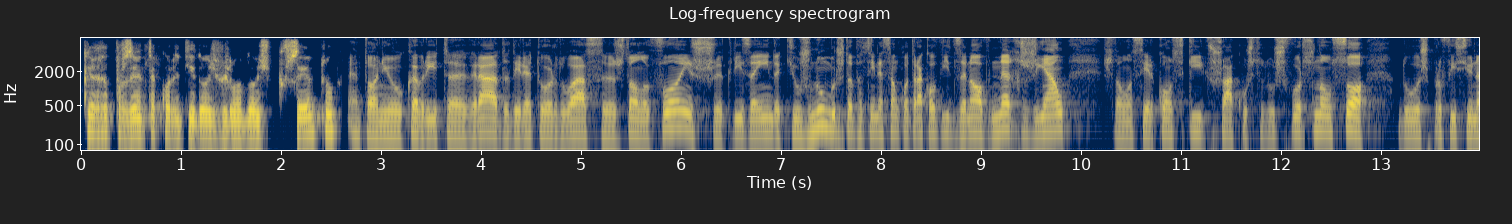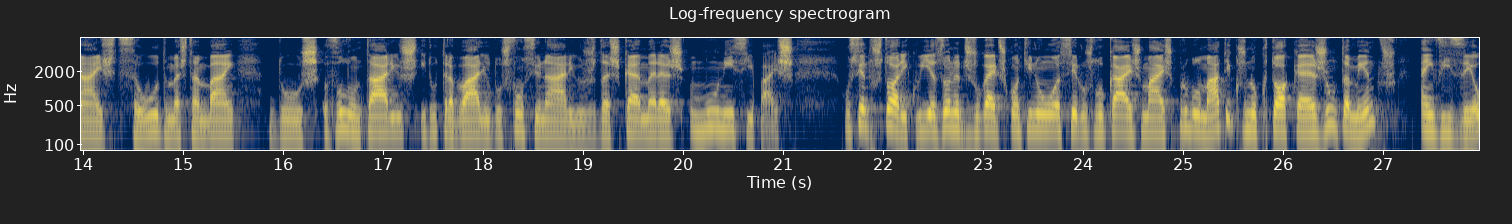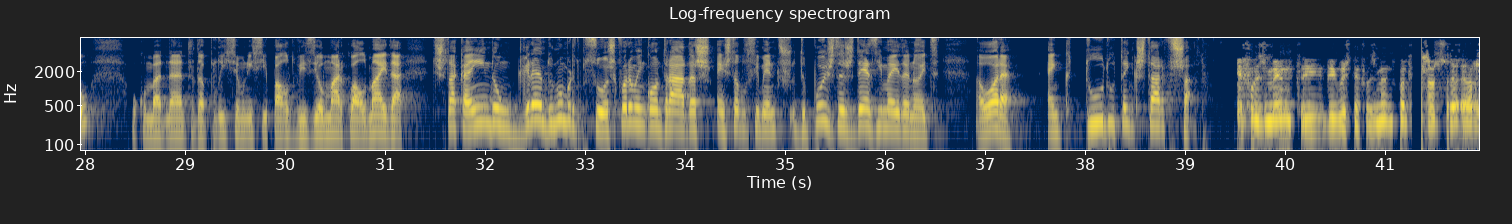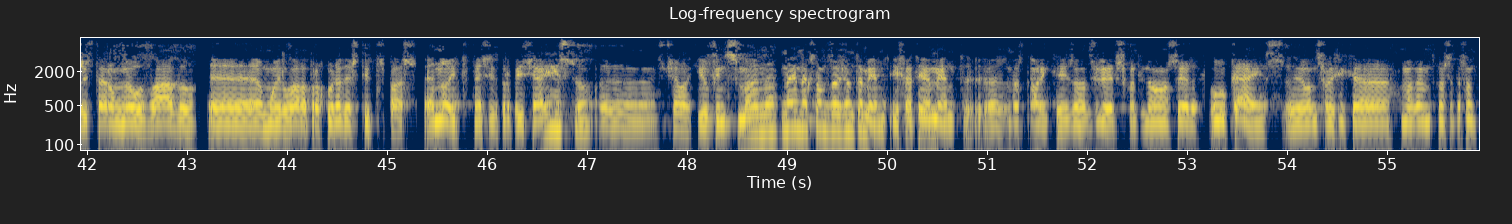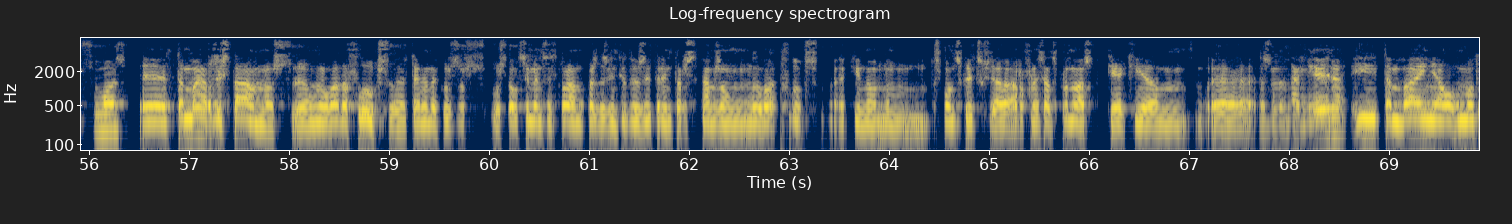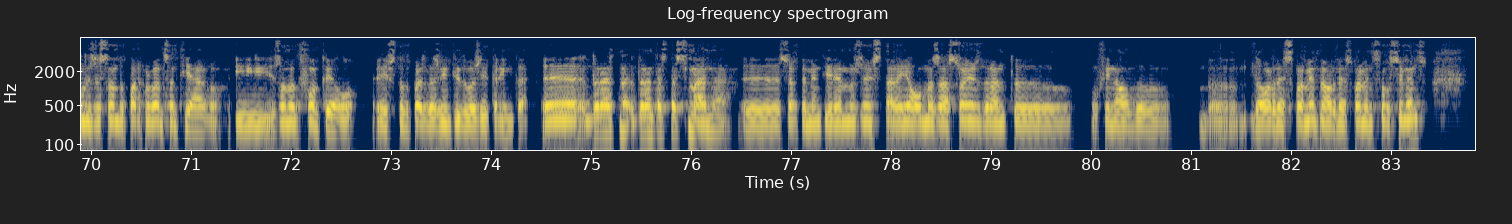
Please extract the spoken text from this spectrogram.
que representa 42,2%. António Cabrita Grade, diretor do ACES Dom Lafões, que diz ainda que os números da vacinação contra a Covid-19 na região estão a ser conseguidos à custa do esforço não só dos profissionais de saúde, mas também dos voluntários e do trabalho dos funcionários das câmaras municipais. O centro histórico e a zona de jogueiros continuam a ser os locais mais problemáticos no que toca a ajuntamentos em Viseu. O comandante da Polícia Municipal de Viseu, Marco Almeida, destaca ainda um grande número de pessoas que foram encontradas em estabelecimentos depois das 10 e meia da noite, a hora em que tudo tem que estar fechado. Infelizmente, e digo isto infelizmente, continuamos a registrar um elevado, uh, uma elevada procura deste tipo de espaço. A noite tem sido propícia a isso, uh, especial aqui o fim de semana. Na questão dos ajuntamentos, efetivamente, a zona histórica e as zonas dos guerreiros continuam a ser locais onde se verifica uma grande concentração de pessoas. Também registramos um elevado fluxo, tendo em que os, os estabelecimentos instalados depois das 22h30 registramos um elevado fluxo aqui no, no, dos pontos críticos já referenciados por nós, que é aqui a, a, a zona da Arieira, e também em alguma utilização do Parque Urbano de Santiago e zona de Fontelo, isto depois das 22h30. Eh, durante, durante esta semana, eh, certamente iremos instar aí algumas ações durante o final do, da ordem de separamento, na ordem de separamento de estabelecimentos,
